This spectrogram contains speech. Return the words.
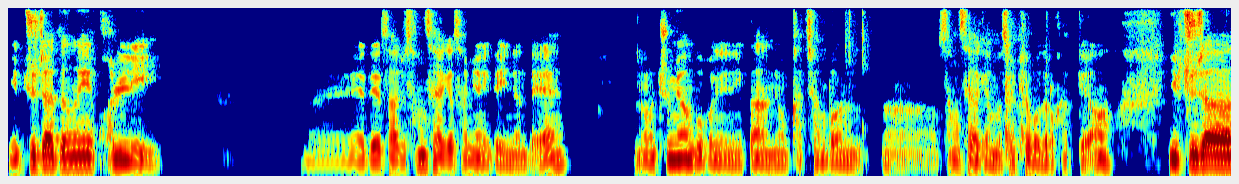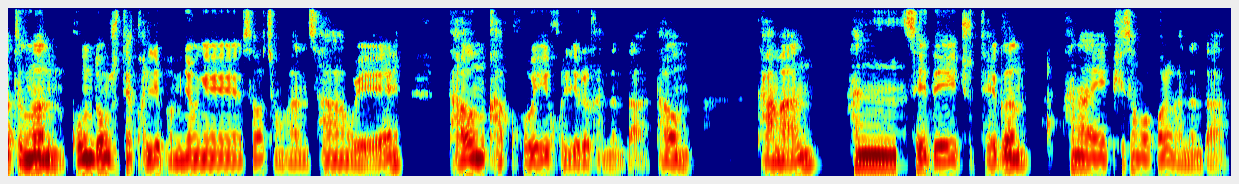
입주자 등의 권리에 대해서 아주 상세하게 설명이 되어 있는데 어, 중요한 부분이니까 같이 한번 어, 상세하게 한번 살펴보도록 할게요. 입주자 등은 공동주택 관리 법령에서 정한 사항 외에 다음 각 호의 권리를 갖는다. 다음 다만 한 세대의 주택은 하나의 피선거권을 갖는다.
